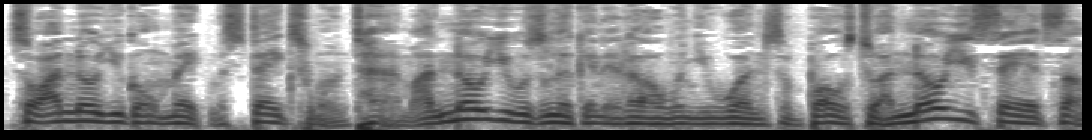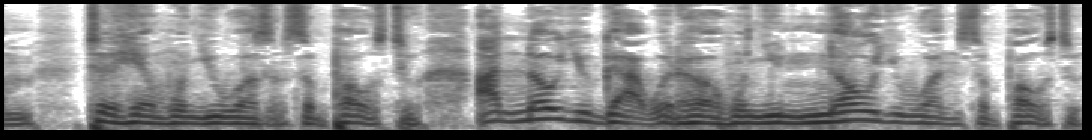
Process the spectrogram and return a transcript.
So I know you're going to make mistakes one time. I know you was looking at her when you wasn't supposed to. I know you said something to him when you wasn't supposed to. I know you got with her when you know you wasn't supposed to.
